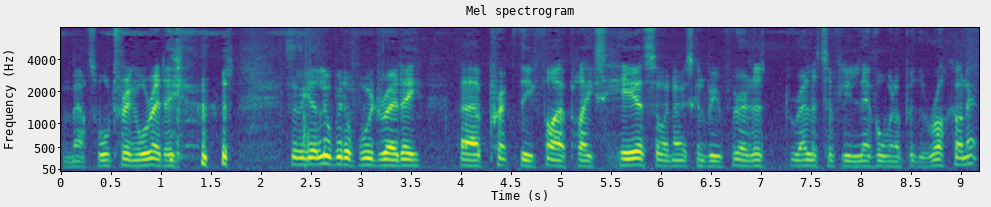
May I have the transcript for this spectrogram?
My mouth's watering already. so we get a little bit of wood ready, uh, prep the fireplace here so I know it's going to be rel relatively level when I put the rock on it.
